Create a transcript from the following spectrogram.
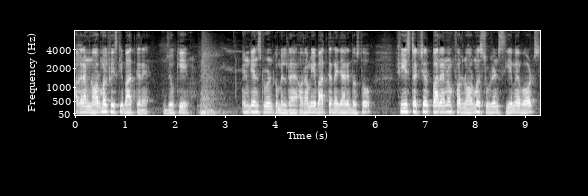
अगर हम नॉर्मल फ़ीस की बात करें, जो कि इंडियन स्टूडेंट को मिल रहा है, और हम ये बात करने जा रहे हैं दोस्तों फ़ी स्ट्रक्चर पर एनम for normal students C M awards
